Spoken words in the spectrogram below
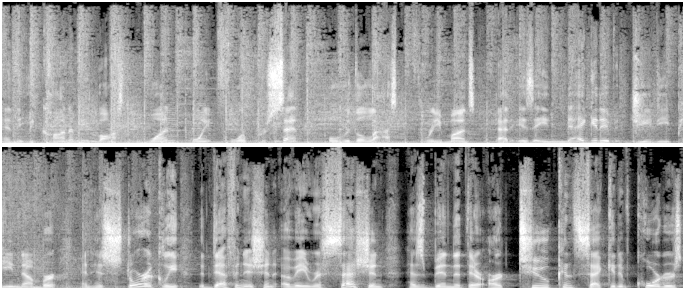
and the economy lost 1.4% over the last three months. That is a negative GDP number. And historically, the definition of a recession has been that there are two consecutive quarters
